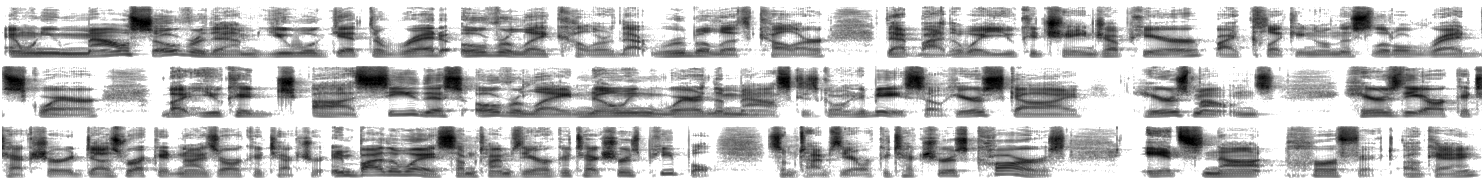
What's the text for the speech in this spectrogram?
And when you mouse over them, you will get the red overlay color, that rubylith color, that by the way, you could change up here by clicking on this little red square, but you could uh, see this overlay knowing where the mask is going to be. So here's sky, Here's mountains. Here's the architecture. It does recognize architecture. And by the way, sometimes the architecture is people. Sometimes the architecture is cars. It's not perfect, okay?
